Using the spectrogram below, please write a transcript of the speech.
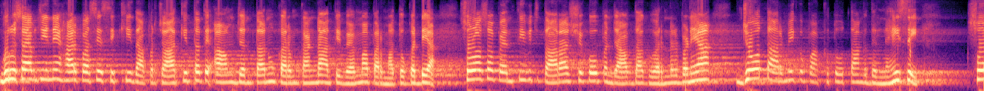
ਗੁਰੂ ਸਾਹਿਬ ਜੀ ਨੇ ਹਰ ਪਾਸੇ ਸਿੱਖੀ ਦਾ ਪ੍ਰਚਾਰ ਕੀਤਾ ਤੇ ਆਮ ਜਨਤਾ ਨੂੰ ਕਰਮਕਾਂਡਾਂ ਅਤੇ ਵਹਿਮਾਂ ਪਰਮਾਂ ਤੋਂ ਕੱਢਿਆ। 1635 ਵਿੱਚ ਤਾਰਾ ਸ਼ਿਕੋ ਪੰਜਾਬ ਦਾ ਗਵਰਨਰ ਬਣਿਆ, ਜੋ ਧਾਰਮਿਕ ਪੱਖ ਤੋਂ ਤੰਗ ਦਿਲ ਨਹੀਂ ਸੀ। ਸੋ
